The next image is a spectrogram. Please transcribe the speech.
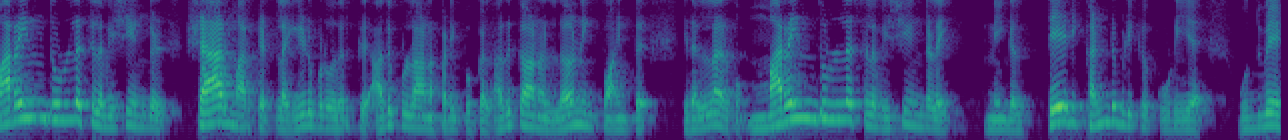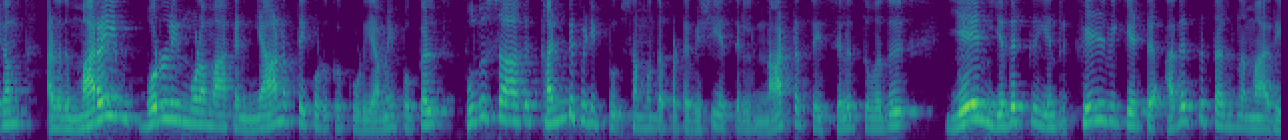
மறைந்துள்ள சில விஷயங்கள் ஷேர் மார்க்கெட்டில் ஈடுபடுவதற்கு அதுக்குள்ளான படிப்புகள் அதுக்கான லேர்னிங் பாயிண்ட்டு இதெல்லாம் இருக்கும். மறைந்துள்ள சில விஷயங்களை நீங்கள் தேடி கண்டுபிடிக்கக்கூடிய உத்வேகம் அல்லது மறை பொருளின் மூலமாக ஞானத்தை கொடுக்கக்கூடிய அமைப்புகள் புதுசாக கண்டுபிடிப்பு சம்பந்தப்பட்ட விஷயத்தில் நாட்டத்தை செலுத்துவது ஏன் எதற்கு என்று கேள்வி கேட்டு அதற்கு தகுந்த மாதிரி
